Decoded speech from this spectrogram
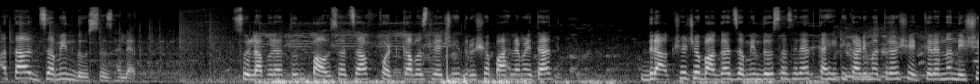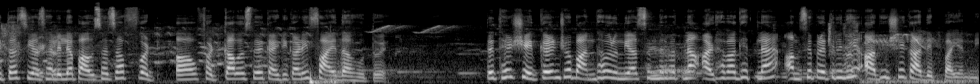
आता जमीनदोस्त झाल्यात. सोलापुरातून पावसाचा फटका बसल्याची दृश्य पाहायला मिळतात. द्राक्षाच्या बागा जमीनदोस्त झाल्यात. काही ठिकाणी मात्र शेतकऱ्यांना निश्चितच या झालेल्या पावसाचा फट फटका बसतोय. काही ठिकाणी फायदा होतोय. तेथे थेट शेतकऱ्यांच्या बांधावरून या संदर्भातला आढावा घेतलाय. आमचे प्रतिनिधी अभिषेक आदेप्पा यांनी.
